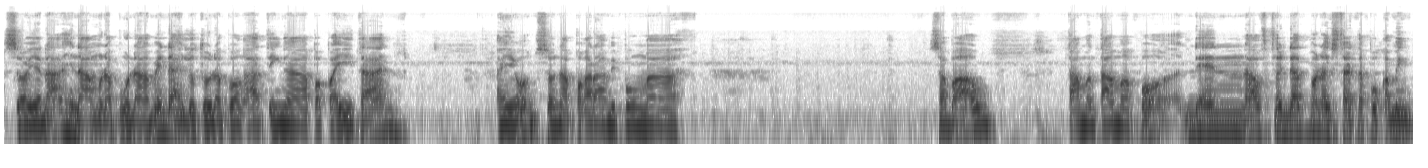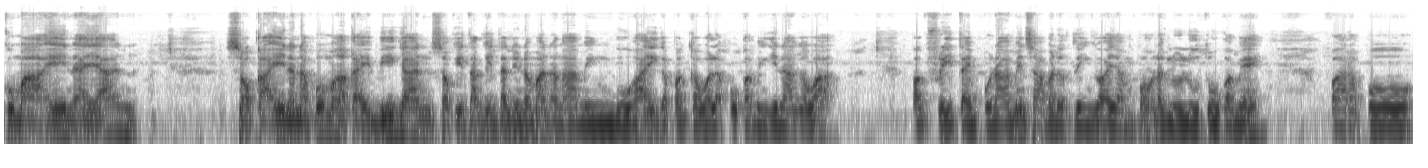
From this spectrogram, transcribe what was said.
So, ayan na. Hinamon na po namin dahil luto na po ang ating ah, papaitan. Ayun. So, napakarami pong ah, sabaw. Tamang-tama po. Then, after that po, nag-start na po kaming kumain. Ayan. So, kainan na po mga kaibigan. So, kitang-kita nyo naman ang aming buhay kapag ka wala po kaming ginagawa. Pag free time po namin, Sabado at Linggo, ayan po, nagluluto kami para po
